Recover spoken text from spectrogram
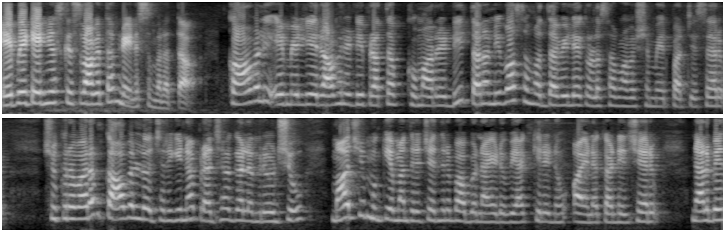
ఏపీటీ న్యూస్కి స్వాగతం. నేను సుమలత. కావలి ఎమ్మెల్యే రామిరెడ్డి ప్రతాప్ కుమార్ రెడ్డి తన నివాసం వద్ద విలేకరుల సమావేశం ఏర్పాటు చేశారు. శుక్రవారం కావలిలో జరిగిన ప్రజాగలం రోడ్ షో మాజీ ముఖ్యమంత్రి చంద్రబాబు నాయుడు వ్యాఖ్యలను ఆయన ఖండించారు. నలభై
